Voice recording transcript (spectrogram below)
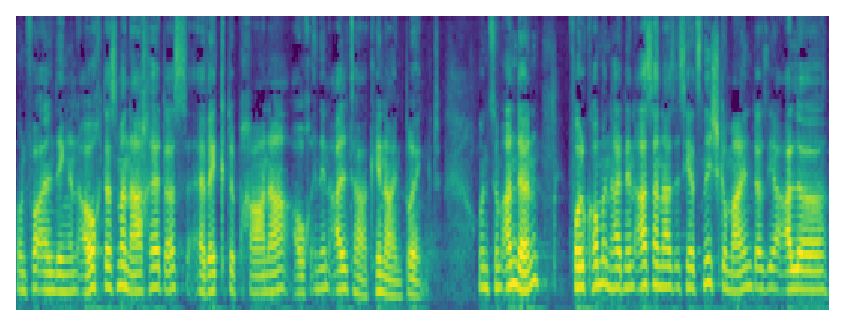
und vor allen Dingen auch, dass man nachher das erweckte Prana auch in den Alltag hineinbringt. Und zum anderen, Vollkommenheit in Asanas ist jetzt nicht gemeint, dass ihr alle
